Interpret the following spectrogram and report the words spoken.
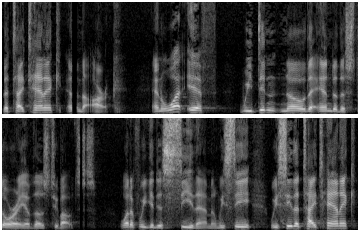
the Titanic and the Ark? And what if we didn't know the end of the story of those two boats? What if we could just see them? And we see, we see the Titanic,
